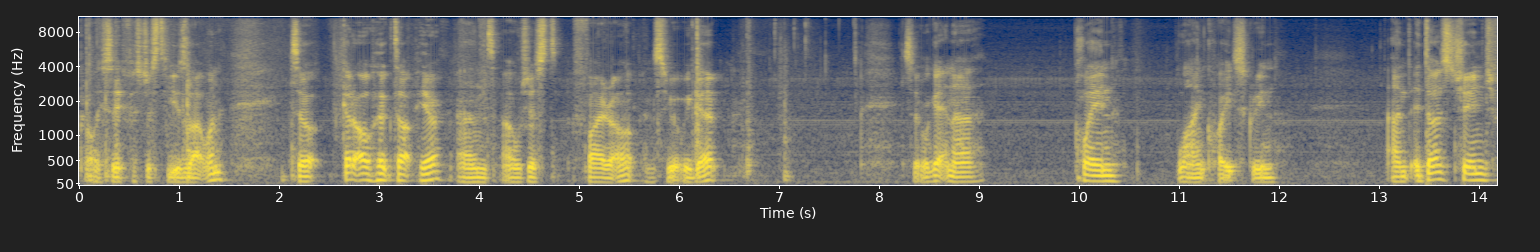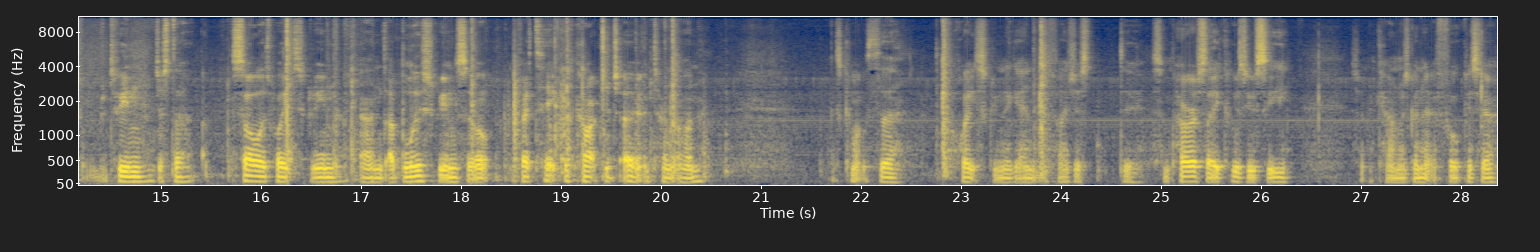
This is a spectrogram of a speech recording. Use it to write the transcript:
probably safest just to use that one. So got it all hooked up here and I'll just fire it up and see what we get. So we're getting a plain blank white screen and it does change between just a solid white screen and a blue screen so if I take the cartridge out and turn it on let's come up with the white screen again. If I just do some power cycles you'll see so the camera's going out of focus here.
